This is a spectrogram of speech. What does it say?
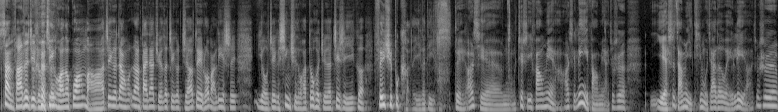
散发着这种金黄的光芒啊，这个让让大家觉得这个只要对罗马历史有这个兴趣的话，都会觉得这是一个非去不可的一个地方。对，而且、这是一方面啊，而且另一方面就是，也是咱们以提姆加德为例啊，就是，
